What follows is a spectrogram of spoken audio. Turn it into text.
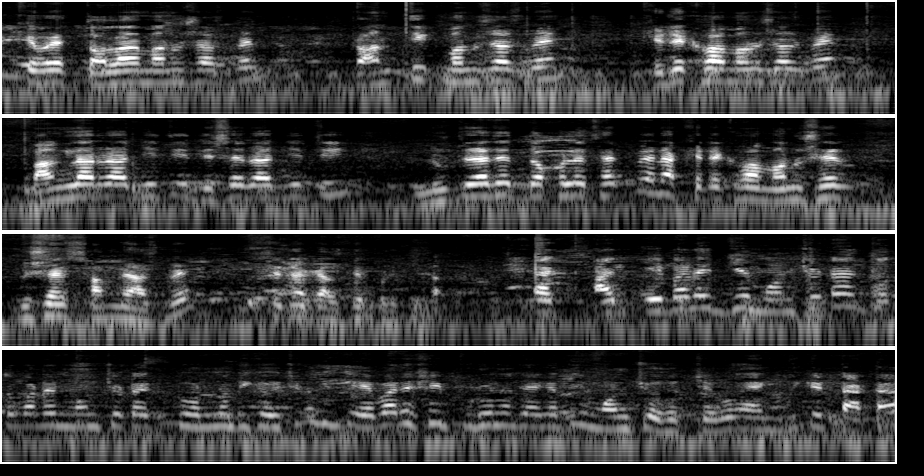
একেবারে তলার মানুষ আসবেন প্রান্তিক মানুষ আসবেন খেটে খাওয়া মানুষ আসবেন বাংলার রাজনীতি দেশের রাজনীতি লুটেরাদের দখলে থাকবে না খেটে খাওয়া মানুষের বিষয়ের সামনে আসবে সেটা কালকে পরীক্ষা। এবারের যে মঞ্চটা গতবারের মঞ্চটা একটু অন্যদিকে হয়েছিল কিন্তু এবারে সেই পুরোনো জায়গাতেই মঞ্চ হচ্ছে এবং একদিকে টাটা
